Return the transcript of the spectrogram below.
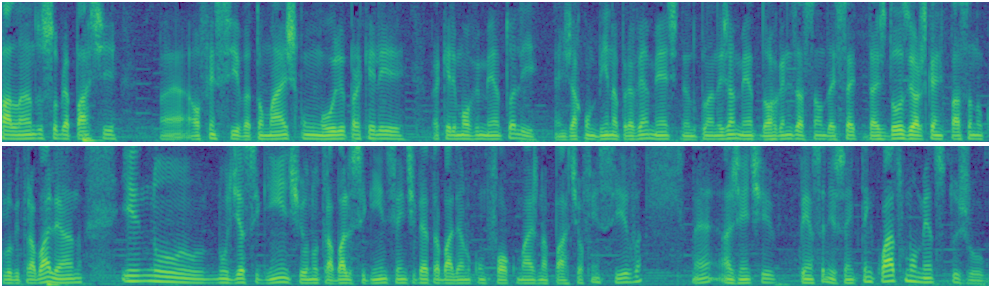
falando sobre a parte é, ofensiva. Estou mais com um olho para aquele, aquele movimento ali. A gente já combina previamente, dentro do planejamento, da organização das, 7, das 12 horas que a gente passa no clube trabalhando. E no, no dia seguinte ou no trabalho seguinte, se a gente estiver trabalhando com foco mais na parte ofensiva, né, a gente pensa nisso. A gente tem quatro momentos do jogo.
